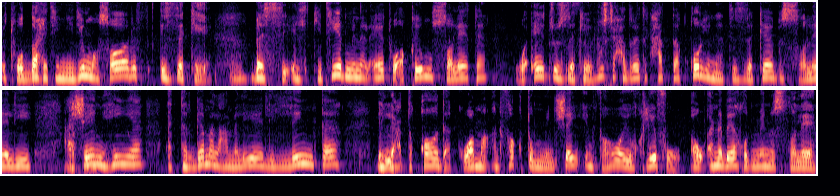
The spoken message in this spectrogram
اتوضحت إن دي مصارف الزكاة. بس الكثير من الآيات وأقيموا الصلاة وآتوا الزكاة بصي حضرتك حتى قرنت الزكاة بالصلاة ليه عشان هي الترجمة العملية للي انت اللي اعتقادك وما أنفقتم من شيء فهو يخلفه أو أنا باخد من الصلاة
